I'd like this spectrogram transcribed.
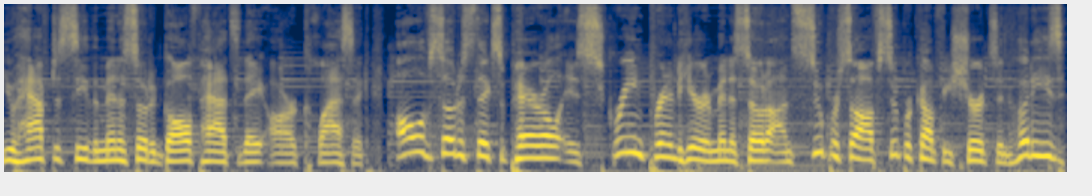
you have to see the Minnesota golf hats. They are classic. All of SotaStick's apparel is screen printed here in Minnesota on super soft, super comfy shirts and hoodies.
